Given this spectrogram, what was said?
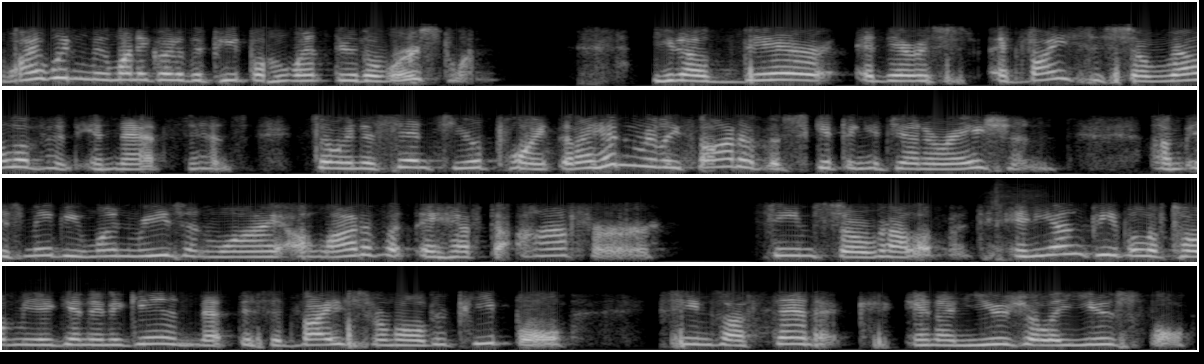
Why wouldn't we want to go to the people who went through the worst one? You know, their their advice is so relevant in that sense. So, in a sense, your point that I hadn't really thought of of skipping a generation um, is maybe one reason why a lot of what they have to offer seems so relevant. And young people have told me again and again that this advice from older people seems authentic and unusually useful,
